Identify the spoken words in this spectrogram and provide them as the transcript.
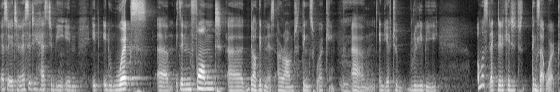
and so your tenacity has to be in it. It works. Um, it's an informed uh, doggedness around things working, um, and you have to really be almost like dedicated to things that work,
